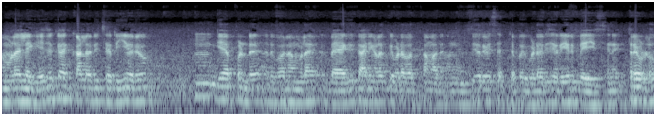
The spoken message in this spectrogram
നമ്മളെ ലഗേജ് ഒക്കെ വെക്കാനുള്ള ഒരു ചെറിയൊരു ഗ്യാപ്പ് ഉണ്ട്. അതുപോലെ നമ്മളെ ബാഗ് കാര്യങ്ങളൊക്കെ ഇവിടെ വെക്കാം. അത് അങ്ങനത്തെ ചെറിയൊരു സെറ്റപ്പ് ഇവിടെ ഒരു ചെറിയൊരു ബേസിന് ഇത്രേ ഉള്ളൂ.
